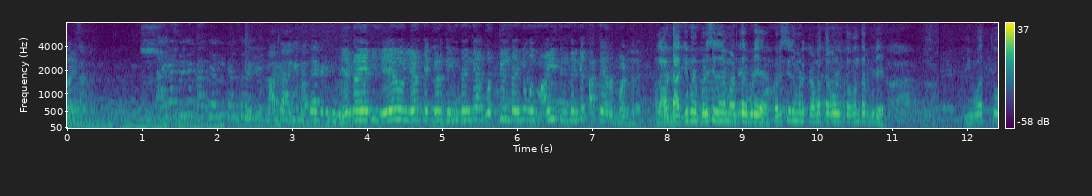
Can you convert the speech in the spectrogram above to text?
ತಾಯಿ. ಕಟ್ಟಿದ್ದೀವಿ ಏಕಾಏಕಿ ಏನು ಕೇಳ್ತಿದ್ದಂಗೆ ಗೊತ್ತಿಲ್ದಂಗೆ ಒಂದು ಮಾಹಿತಿ ಇಲ್ದಂಗೆ ಖಾತೆ ರದ್ದು ಮಾಡಿದ್ದಾರೆ. ಅಲ್ಲ ಅವ್ರು ಡಾಕ್ಯುಮೆಂಟ್ ಪರಿಶೀಲನೆ ಮಾಡ್ತಾರೆ ಬಿಡಿ. ಪರಿಶೀಲನೆ ಮಾಡಿ ಕ್ರಮ ತಗೊಳ್ ತಗೊಂತಾರೆ ಬಿಡಿ. ಇವತ್ತು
